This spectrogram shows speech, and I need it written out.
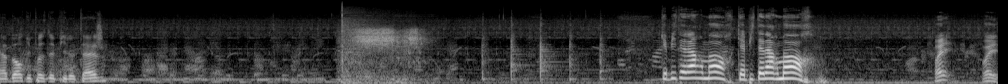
est à bord du poste de pilotage. Capitaine Armor, Capitaine Armor. Oui, oui,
